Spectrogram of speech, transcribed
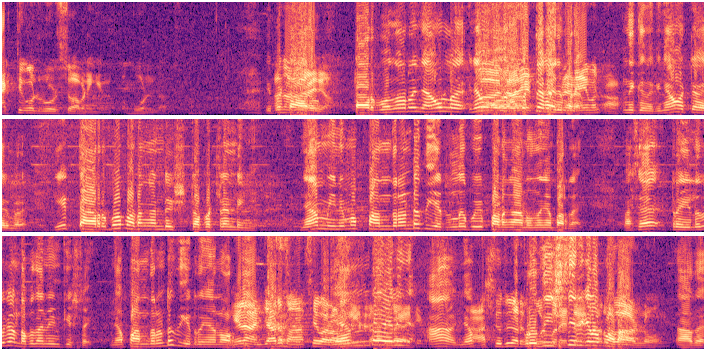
ആക്ടിങ് കൊണ്ട് റൂൾസും അവിടെ പോകുന്നുണ്ട്. ഇപ്പൊ. ടർബോ എന്ന് പറഞ്ഞാൽ ഞാൻ ഉള്ള ഞാൻ ഒറ്റ കാര്യം പറയാം. നിക്ക് നിക്ക് ഞാൻ ഒറ്റ കാര്യം പറയാം. ഈ ടർബോ പടം കണ്ട് ഇഷ്ടപ്പെട്ടിട്ടുണ്ടെങ്കിൽ ഞാൻ മിനിമം പന്ത്രണ്ട് തിയേറ്ററിൽ പോയി പടം കാണുമെന്ന് ഞാൻ പറഞ്ഞത് പക്ഷെ ട്രെയിലർ കണ്ടപ്പോ തന്നെ എനിക്ക് ഇഷ്ടമായി ഞാൻ പന്ത്രണ്ട് തിയേറ്റർ ഞാൻ എന്തായാലും ആ ഞാൻ പ്രതീക്ഷിച്ചിരിക്കണ പടം. അതെ. അതെ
